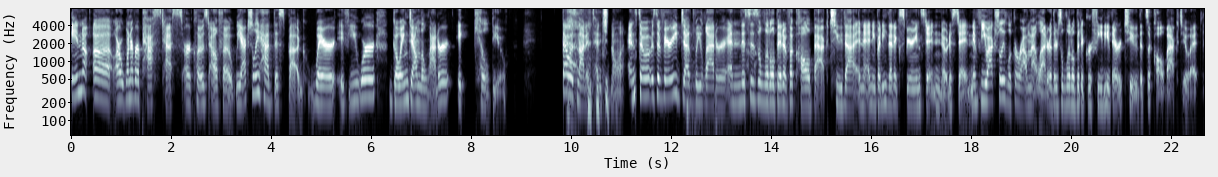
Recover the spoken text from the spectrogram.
in uh, our one of our past tests, our closed alpha. We actually had this bug where if you were going down the ladder, it killed you that was not intentional. and so it was a very deadly ladder. And this is a little bit of a callback to that and anybody that experienced it and noticed it. And if you actually look around that ladder, there's a little bit of graffiti there too that's a callback to it.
